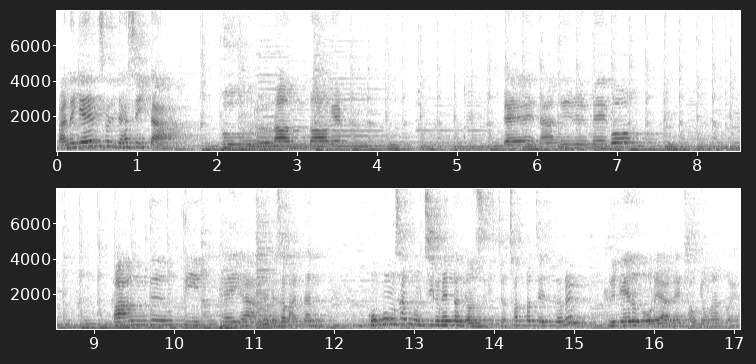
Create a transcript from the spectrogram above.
만약에 선생님들 할 수 있다. 푸른 언덕에 배낭을 메고 황금빛 태양 하면서 만나는 거예요. 0030 지금 했던 연습 있죠. 첫 번째 거를 그대로 노래 안에 적용한 거예요.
